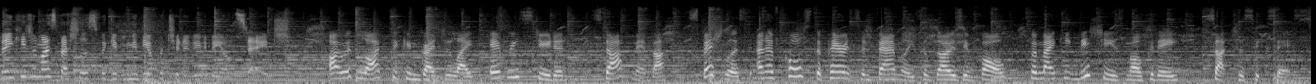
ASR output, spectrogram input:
Thank you to my specialists for giving me the opportunity to be on stage. I would like to congratulate every student, staff member, specialist and of course the parents and families of those involved for making this year's Mulkadee such a success.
